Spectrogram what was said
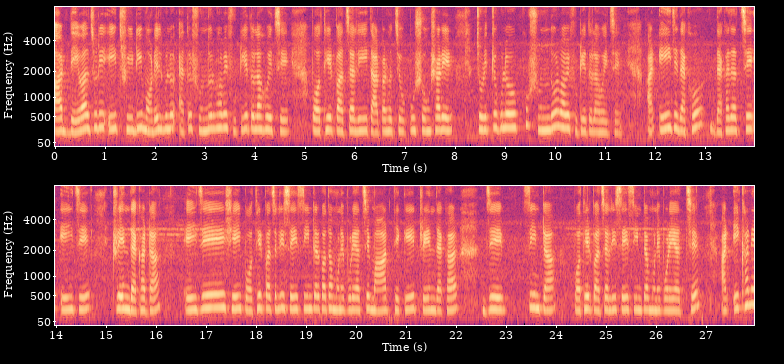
আর দেওয়াল জুড়ে এই থ্রি মডেলগুলো এত সুন্দরভাবে ফুটিয়ে তোলা হয়েছে। পথের পাঁচালি, তারপর হচ্ছে অপুর সংসারের চরিত্রগুলো খুব সুন্দরভাবে ফুটিয়ে তোলা হয়েছে। আর এই যে দেখো, দেখা যাচ্ছে এই যে ট্রেন দেখাটা, এই যে সেই পথের পাঁচালির সেই সিনটার কথা মনে পড়ে যাচ্ছে মাঠ থেকে ট্রেন দেখার যে সিনটা পথের পাঁচালি সেই সিনটা মনে পড়ে যাচ্ছে। আর এখানে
